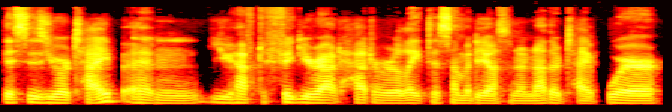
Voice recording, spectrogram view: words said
this is your type, and you have to figure out how to relate to somebody else in another type. Where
